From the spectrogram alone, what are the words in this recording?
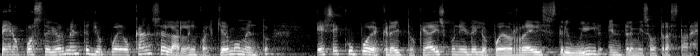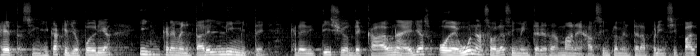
pero posteriormente yo puedo cancelarla en cualquier momento ese cupo de crédito queda disponible y lo puedo redistribuir entre mis otras tarjetas. Significa que yo podría incrementar el límite crediticio de cada una de ellas o de una sola si me interesa manejar simplemente la principal.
